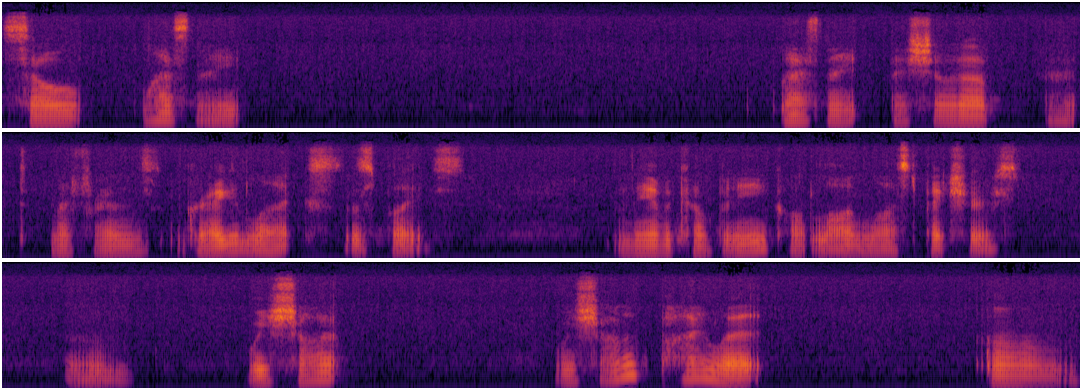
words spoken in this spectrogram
so last night, last night I showed up at my friends Greg and Lex's place, and they have a company called Long Lost Pictures. Um, we shot we shot a pilot um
